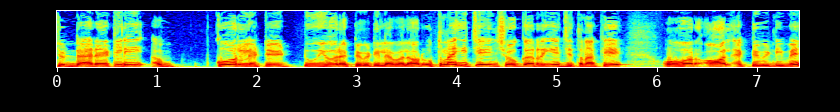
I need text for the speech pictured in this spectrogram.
जो directly correlated to your activity level और उतना ही चेंज शो कर रही है जितना के ओवरऑल एक्टिविटी में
